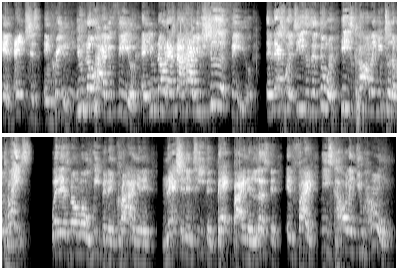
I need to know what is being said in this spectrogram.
and anxious and greedy. You know how you feel, and you know that's not how you should feel. And that's what Jesus is doing. He's calling you to the place where there's no more weeping and crying and gnashing and teeth and backbiting and lusting and fighting. He's calling you home.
